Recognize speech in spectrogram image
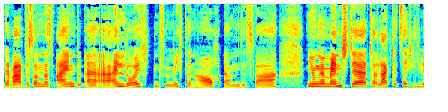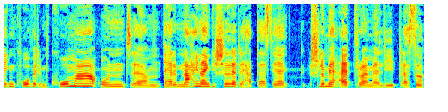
Der war besonders ein, äh, einleuchtend für mich dann auch. Ähm, das war ein junger Mensch, der lag tatsächlich wegen Covid im Koma und ähm, er hat im Nachhinein geschildert, er hat da sehr schlimme Albträume erlebt. Also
